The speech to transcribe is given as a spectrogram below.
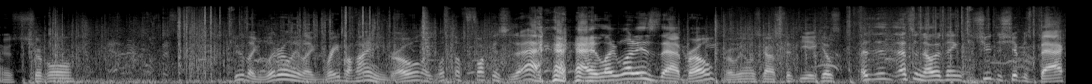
There's triple. Dude, like, literally, like, right behind me, bro. Like, what the fuck is that? like, what is that, bro? Bro, we almost got 58 kills. That's another thing. Shoot the ship is back.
